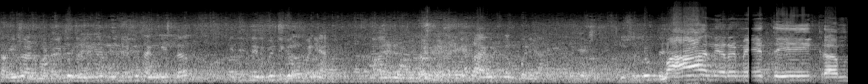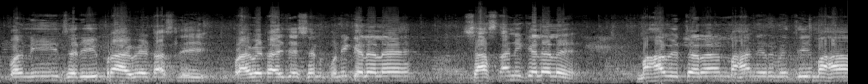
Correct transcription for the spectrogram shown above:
काही वेळापूर्वी धनंजय मुंडेंनी सांगितलं की ती निर्मिती कंपनी आहे. प्रायव्हेट कंपनी आहे महानिर्मिती कंपनी जरी प्रायव्हेट असली प्रायव्हेटायझेशन कोणी केलेलं आहे? शासनाने केलेलं आहे. महावितरण महानिर्मिती महा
